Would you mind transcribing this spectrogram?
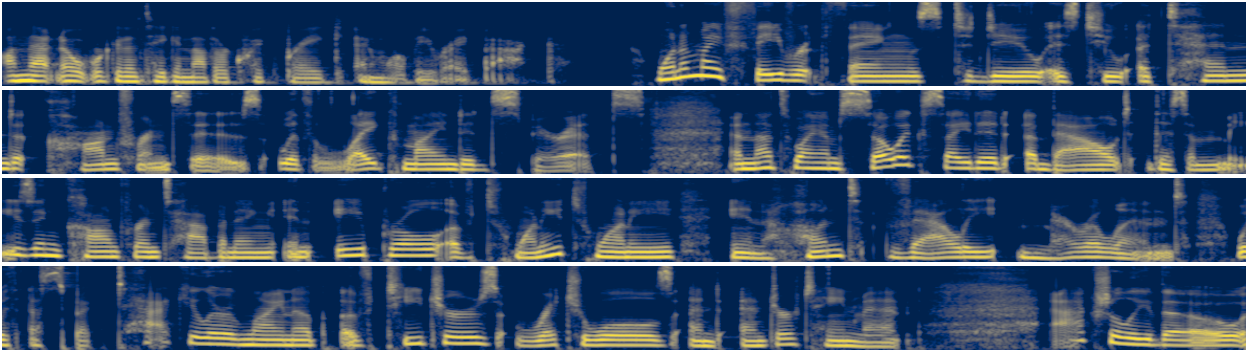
On that note, we're going to take another quick break and we'll be right back. One of my favorite things to do is to attend conferences with like minded spirits. And that's why I'm so excited about this amazing conference happening in April of 2020 in Hunt Valley, Maryland, with a spectacular lineup of teachers, rituals, and entertainment. Actually, though,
